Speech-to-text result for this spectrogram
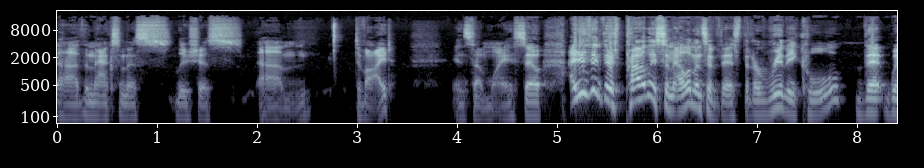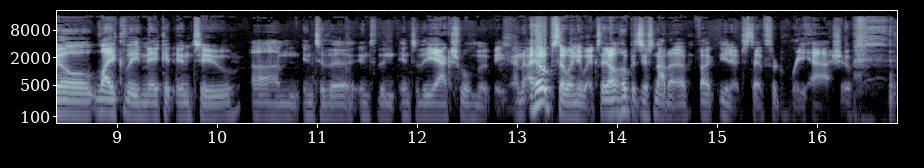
uh, the Maximus Lucius um, divide in some way. So I do think there's probably some elements of this that are really cool that will likely make it into um, into the into the into the actual movie, and I hope so anyway. Because I don't hope it's just not a you know just a sort of rehash of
